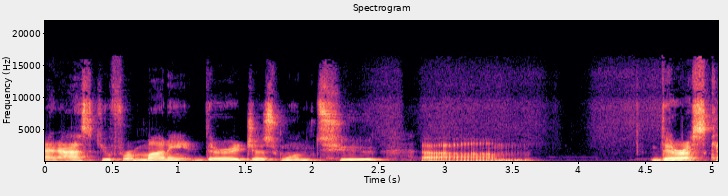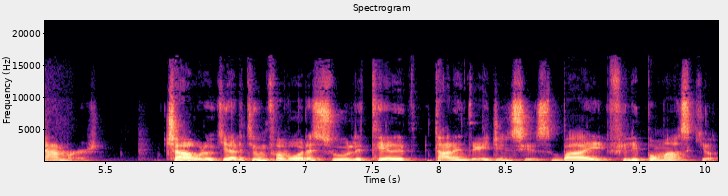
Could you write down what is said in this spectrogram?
and ask you for money, they just want to. Um, they're a scammer. Ciao, volevo chiederti un favore sulle talent agencies by Filippo Maschio.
